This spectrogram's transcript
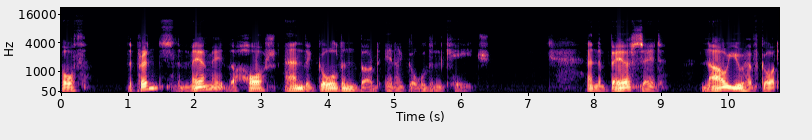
Both the prince, the mermaid, the horse, and the golden bird in a golden cage. And the bear said, Now you have got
